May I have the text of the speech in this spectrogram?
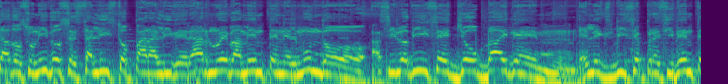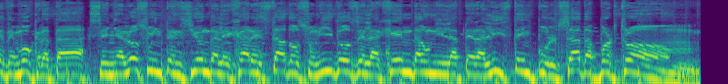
Estados Unidos está listo para liderar nuevamente en el mundo. Así lo dice Joe Biden. El ex vicepresidente demócrata señaló su intención de alejar a Estados Unidos de la agenda unilateralista impulsada por Trump.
